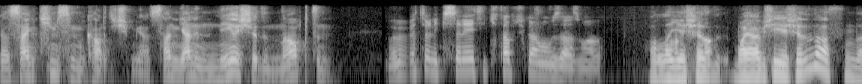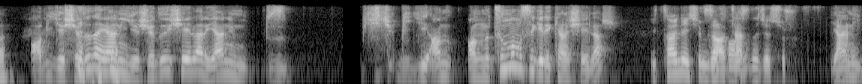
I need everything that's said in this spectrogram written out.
Ya sen kimsin mi kardeşim ya? Sen yani ne yaşadın, ne yaptın? Mehmetcan iki seneye kitap çıkarmamız lazım abi. Allah Abi yaşadı. Bayağı bir şey yaşadı da aslında. Abi yaşadı da yani yaşadığı şeyler yani hiç bir an- anlatılmaması gereken şeyler. İtalya için bile Zaten. fazla cesur. Yani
